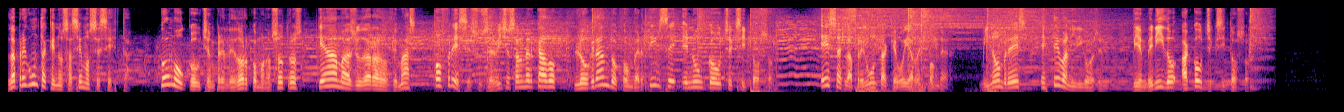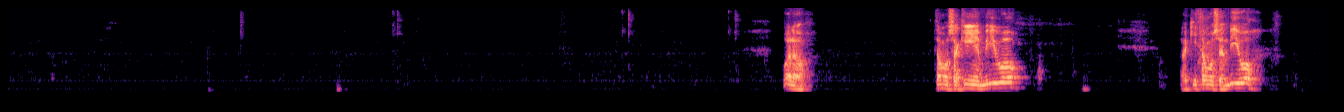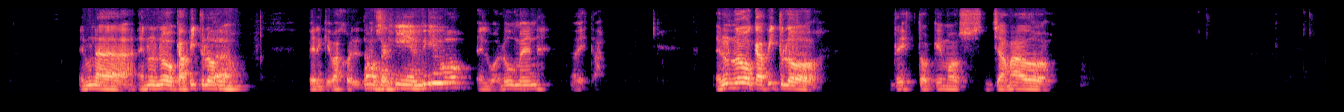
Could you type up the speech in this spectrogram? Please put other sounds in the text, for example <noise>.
La pregunta que nos hacemos es esta. ¿Cómo un coach emprendedor como nosotros, que ama ayudar a los demás, ofrece sus servicios al mercado logrando convertirse en un coach exitoso? Esa es la pregunta que voy a responder. Mi nombre es Esteban Irigoyen. Bienvenido a Coach Exitoso. Bueno, estamos aquí en vivo. Aquí estamos en vivo en, una, en un nuevo capítulo. Bueno, esperen que bajo el. Estamos aquí en vivo. El volumen. Ahí está. En un nuevo capítulo de esto que hemos llamado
